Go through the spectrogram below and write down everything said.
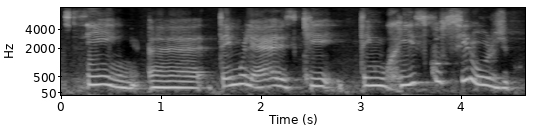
Sim, é, tem mulheres que têm um risco cirúrgico.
